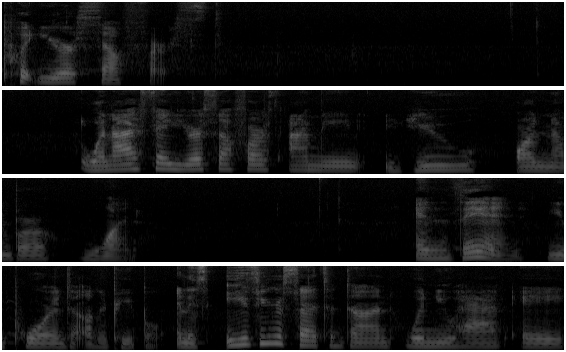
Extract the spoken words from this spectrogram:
put yourself first. When I say yourself first, I mean you are number one. And then you pour into other people. And it's easier said than done when you have a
